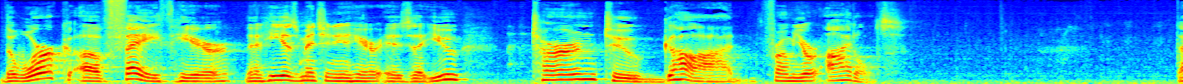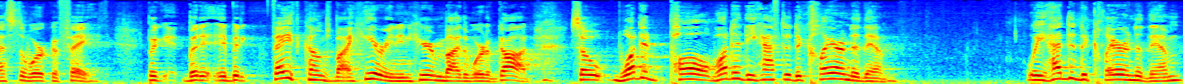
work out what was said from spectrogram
The work of faith here that he is mentioning here is that you turn to God from your idols. That's the work of faith. But, but, it, but faith comes by hearing and hearing by the word of God. So what did Paul, what did he have to declare unto them? He had to declare unto them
